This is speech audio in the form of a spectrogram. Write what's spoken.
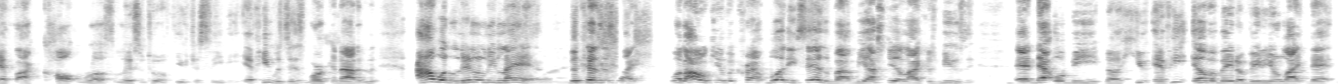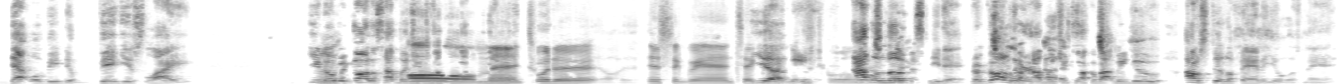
if I caught Russ listen to a future CD. If he was just working out, and I would literally laugh because it's like, well, I don't give a crap what he says about me. I still like his music, and that would be the hu- if he ever made a video like that, that would be the biggest like. You know, Mm. regardless how much. you talk Oh about man, Twitter, Instagram, TikTok. Yeah, I would love to see that. Regardless Twitter of how much you talk about me, dude, I'm still a fan of yours, man.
